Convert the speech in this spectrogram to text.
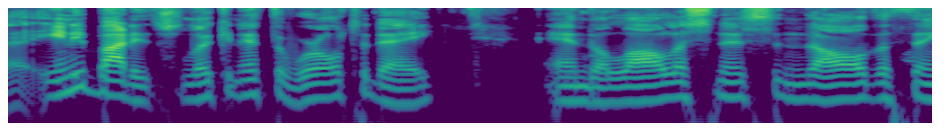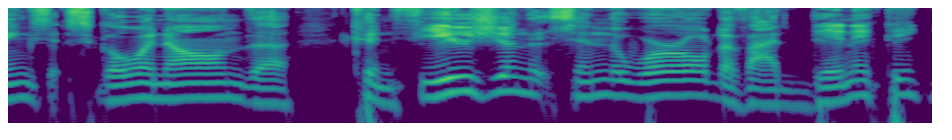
uh, anybody that's looking at the world today and the lawlessness and all the things that's going on, the confusion that's in the world of identity.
